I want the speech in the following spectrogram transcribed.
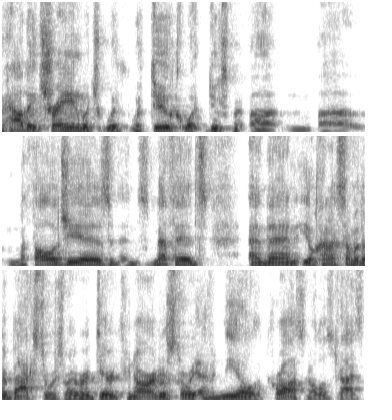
know how they train, which with with Duke, what Duke's uh, uh, mythology is and, and, his methods, and then you know kind of some of their backstories. Right, we heard Darian Kinnard, his story, Evan Neal, and Cross, and all those guys,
